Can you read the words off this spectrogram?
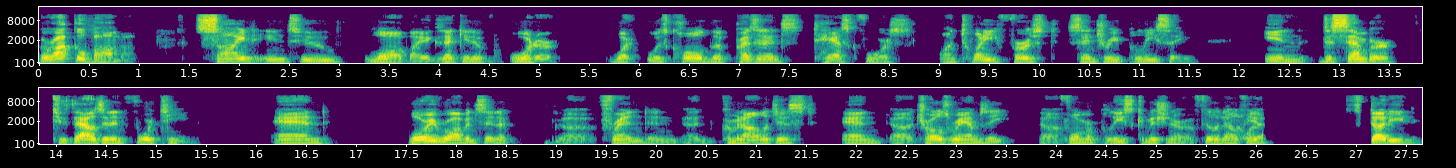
Barack Obama signed into law by executive order what was called the President's Task Force on 21st Century Policing in December 2014. And Laurie Robinson, a uh, friend and, and, criminologist, and uh, Charles Ramsey, uh, former police commissioner of Philadelphia, studied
